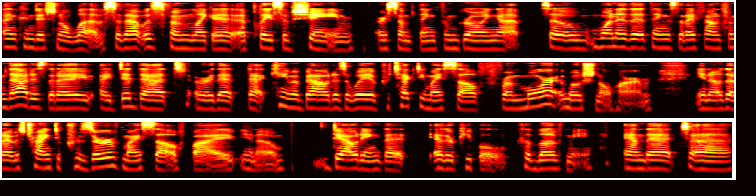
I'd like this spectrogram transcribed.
unconditional love. So that was from like a, a place of shame or something from growing up. So one of the things that I found from that is that I, I did that or that that came about as a way of protecting myself from more emotional harm. You know, that I was trying to preserve myself by, you know, doubting that other people could love me and that uh,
